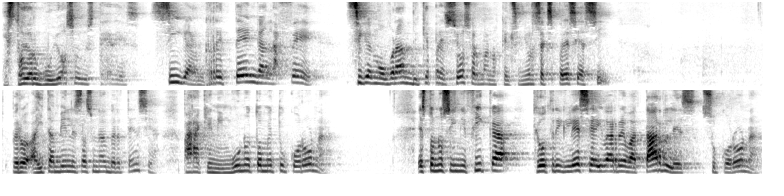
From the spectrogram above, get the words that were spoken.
Estoy orgulloso de ustedes. Sigan, retengan la fe, sigan obrando. Y qué precioso, hermanos, que el Señor se exprese así. Pero ahí también les hace una advertencia, para que ninguno tome tu corona. Esto no significa que otra iglesia iba a arrebatarles su corona,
